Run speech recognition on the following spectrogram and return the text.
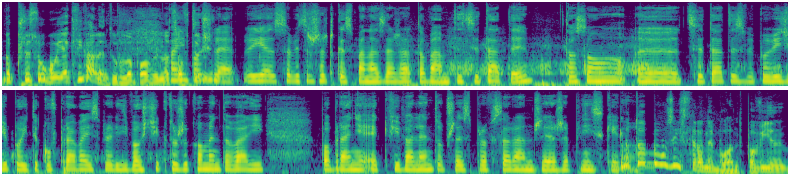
no przysługuje ekwiwalent urlopowy. No co Panie wtedy? pośle, ja sobie troszeczkę z pana zażartowałam. Te cytaty to są e, cytaty z wypowiedzi polityków Prawa i Sprawiedliwości, którzy komentowali pobranie ekwiwalentu przez profesora Andrzeja Rzeplińskiego. No to był z ich strony błąd. Powinien,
